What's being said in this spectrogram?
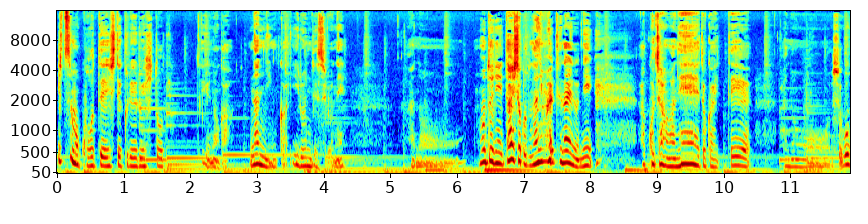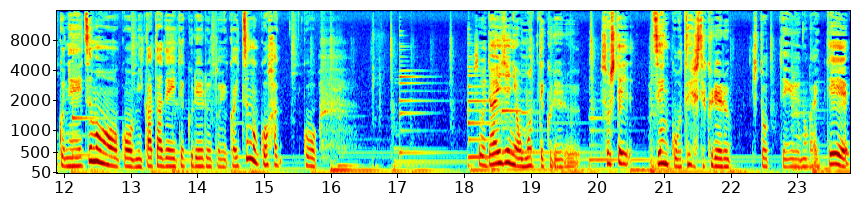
いつも肯定してくれる人っていうのが何人かいるんですよね。あの本当に大したこと何もやってないのに「っこちゃんはね」とか言ってあのすごくねいつもこう味方でいてくれるというかいつもこうはこうすごい大事に思ってくれるそして全肯定してくれる人っていうのがいて、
